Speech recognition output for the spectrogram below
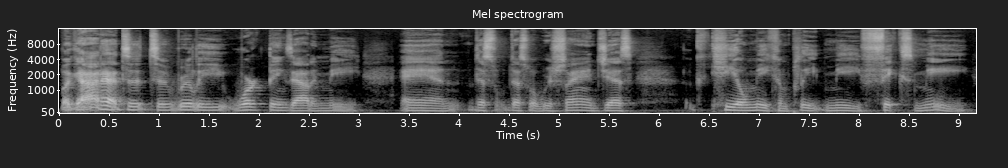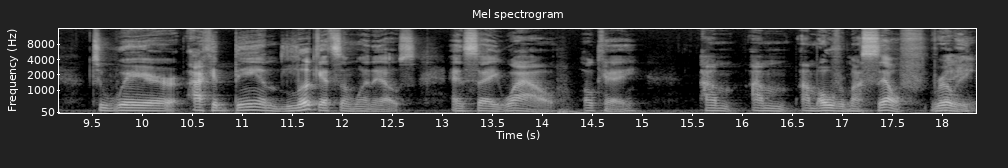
but God had to to really work things out in me, and that's that's what we're saying. Just heal me, complete me, fix me to where I could then look at someone else and say, "Wow, okay, I'm I'm I'm over myself really,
